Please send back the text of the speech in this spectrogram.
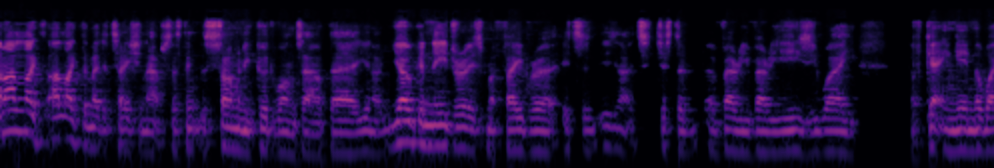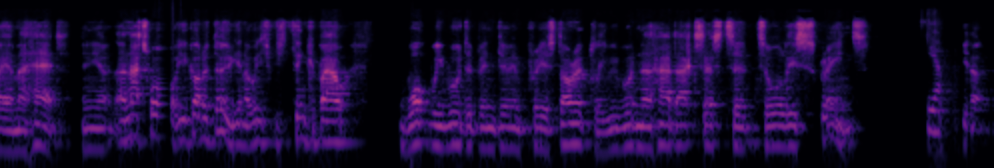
And I like I like the meditation apps. I think there's so many good ones out there. You know, Yoga Nidra is my favorite. It's a, you know it's just a, a very very easy way of getting in the way of my head. And, you know, and that's what you got to do. You know, if you think about what we would have been doing prehistorically, we wouldn't have had access to, to all these screens. Yep. You know,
